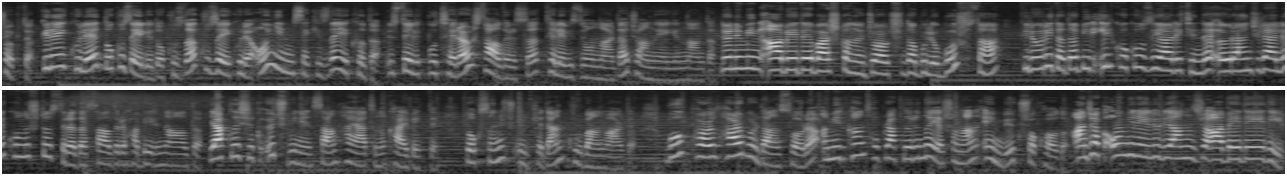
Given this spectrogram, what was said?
çöktü. Güney Kule 9.59'da, Kuzey Kule 10.28'de yıkıldı. Üstelik bu terör saldırısı televizyonlarda canlı yayınlandı. Dönemin ABD Başkanı George W. Bush ise Florida'da bir ilkokul ziyaretinde öğrencilerle konuştuğu sırada saldırı haberini aldı. Yaklaşık 3000 insan hayatını kaybetti. 93 ülkeden kurban vardı. Bu Pearl Harbor'dan sonra Amerikan topraklarında yaşanan en büyük şok oldu. Ancak 11 Eylül yalnızca ABD'ye değil,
